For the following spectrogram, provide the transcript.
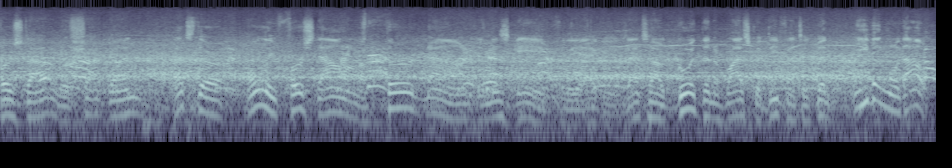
first down with a shotgun. That's their only first down on a third down in this game for the Aggies. That's how good the Nebraska defense has been, even without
